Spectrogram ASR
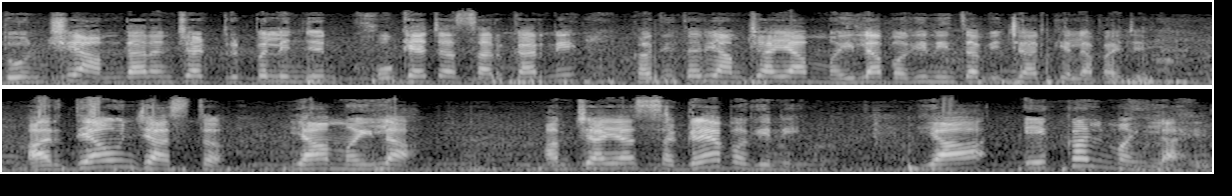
दोनशे आमदारांच्या ट्रिपल इंजिन खोक्याच्या सरकारने कधीतरी आमच्या या महिला भगिनींचा विचार केला पाहिजे. अर्ध्याहून जास्त या महिला आमच्या या सगळ्या भगिनी या एकल महिला आहेत.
